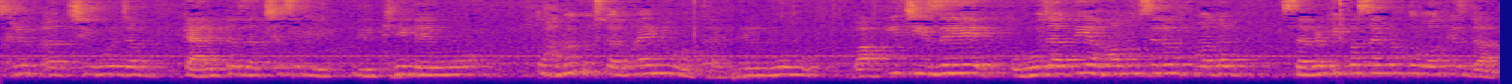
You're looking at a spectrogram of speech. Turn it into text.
स्क्रिप्ट अच्छी हो जब कैरेक्टर्स अच्छे से लिखे गए हों तो हमें कुछ करना ही नहीं होता है। फिर वो बाकी चीज़ें हो जाती है हम सिर्फ़ मतलब seventy percent of the work is done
